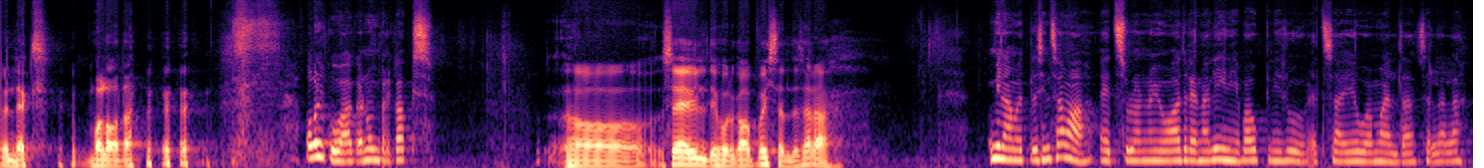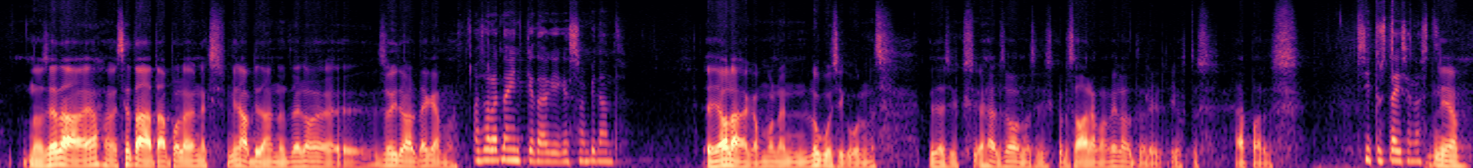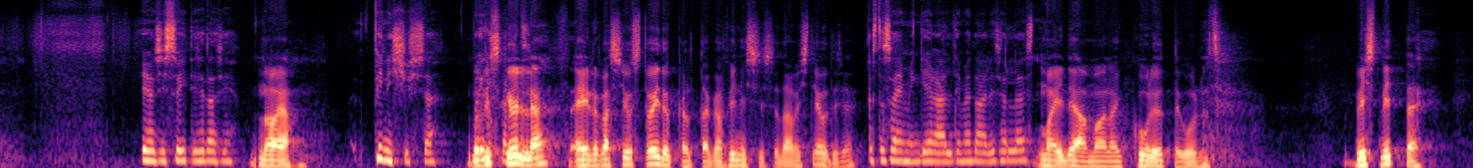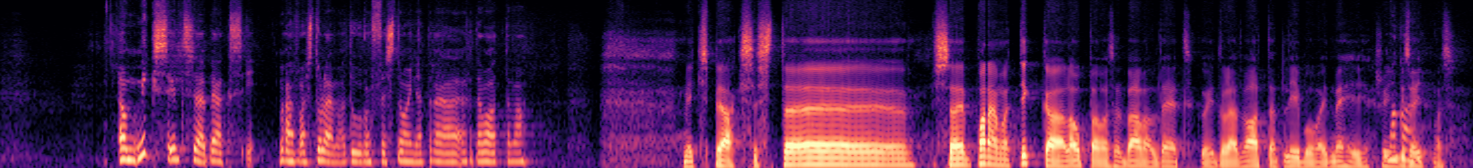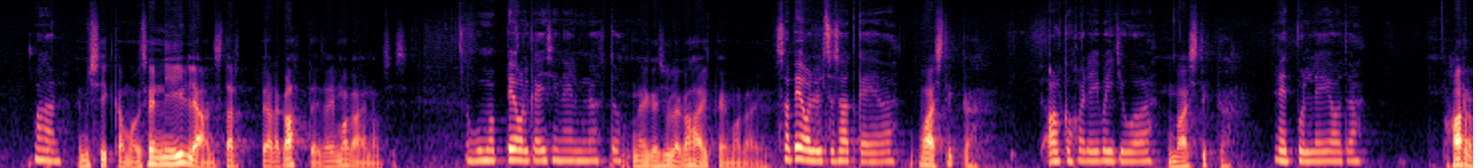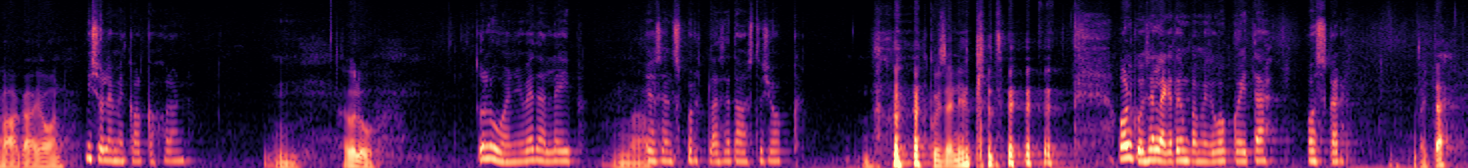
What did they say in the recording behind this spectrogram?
õnneks, ma loodan. Olgu, aga number kaks no see üldjuhul kaob võisteldes ära. mina mõtlesin sama, et sul on ju adrenaliinipauk nii suur, et sa ei jõua mõelda sellele. no seda jah, seda häda pole õnneks mina pidanud veel sõidu ajal tegema. aga sa oled näinud kedagi, kes on pidanud? ei ole, aga ma olen lugusid kuulnud, kuidas üks, ühel soomlasel ükskord Saaremaa velotuuril juhtus, äpardus. situs täis ennast? jah. ja siis sõitis edasi? nojah. finišisse no vist küll jah, ei no kas just võidukalt, aga finišisse ta vist jõudis jah. kas ta sai mingi eraldi medali selle eest? ma ei tea, ma olen ainult kuulujutte kuulnud. vist mitte. miks üldse peaks rahvas tulema Tour of Estoniat raja äärde vaatama? miks peaks, sest äh, mis sa paremat ikka laupäevasel päeval teed, kui tuled, vaatad liibuvaid mehi ringi magan. sõitmas. magan. mis ikka, see on nii hilja on start peale kahte, sa ei maga enam siis nagu ma peol käisin eelmine õhtu. no ega sa üle kahe ikka ei maga ju. sa peol üldse saad käia või? vahest ikka. alkoholi võid juua või? vahest ikka. Red Bulli ei jood või? harva, aga joon. mis su lemmikalkohol on mm,? õlu. õlu on ju vedelleib no. ja see on sportlase taastusjook kui sa nii ütled olgu, sellega tõmbame kokku, aitäh, Oskar. aitäh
